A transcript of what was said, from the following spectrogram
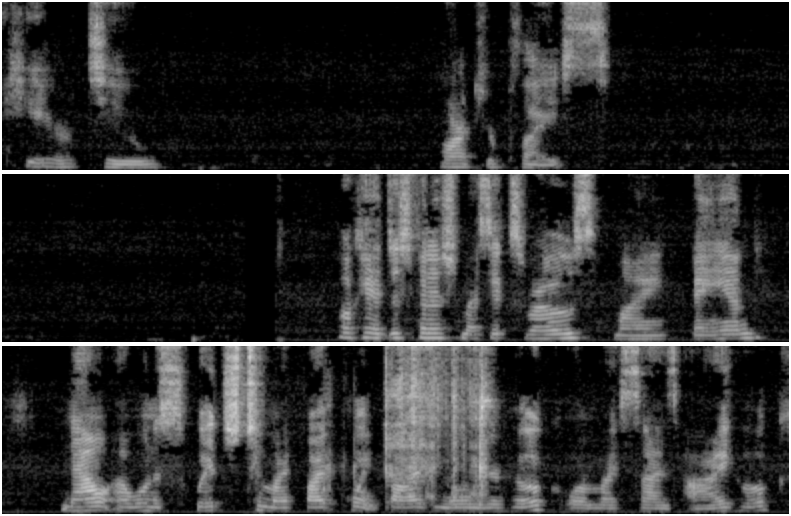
here to mark your place. Okay, I just finished my six rows, my band, Now I want to switch to my 5.5 millimeter hook or my size I hook.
